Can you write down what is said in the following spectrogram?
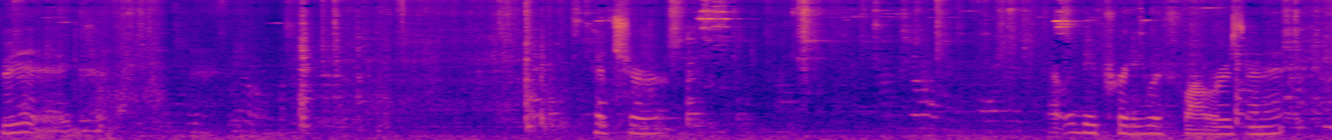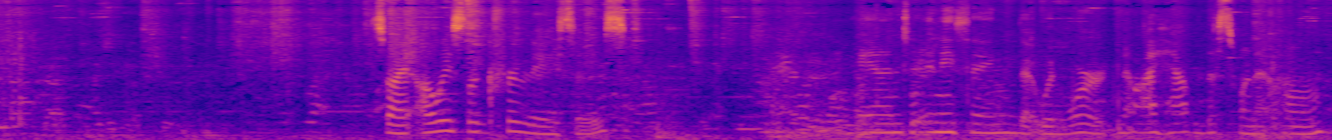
big picture that would be pretty with flowers in it. So I always look for vases. And anything that would work. Now I have this one at home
